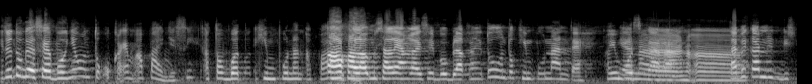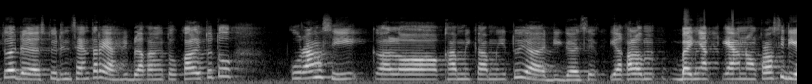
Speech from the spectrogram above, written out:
Itu tuh gazebonya untuk UKM apa aja sih? Atau buat himpunan apa? Oh, gitu? kalau misalnya yang gazebo belakang itu untuk himpunan teh. Oh, himpunan, Ya, sekarang. ah. Tapi kan di situ ada student center ya di belakang itu. Kalau itu tuh kurang sih kalau kami-kami itu ya di gazebo ya kalau banyak yang nongkrong sih di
